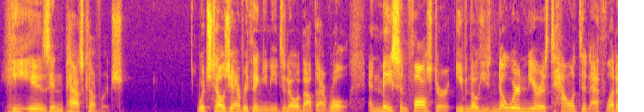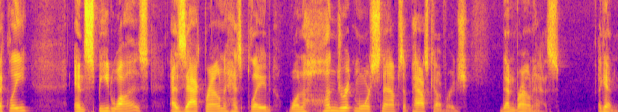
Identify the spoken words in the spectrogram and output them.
he is in pass coverage, which tells you everything you need to know about that role. And Mason Foster, even though he's nowhere near as talented athletically and speed wise as Zach Brown, has played 100 more snaps of pass coverage than Brown has. Again,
